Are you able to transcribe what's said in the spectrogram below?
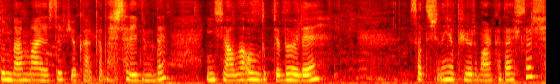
Bundan maalesef yok arkadaşlar elimde. İnşallah oldukça böyle satışını yapıyorum arkadaşlar.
